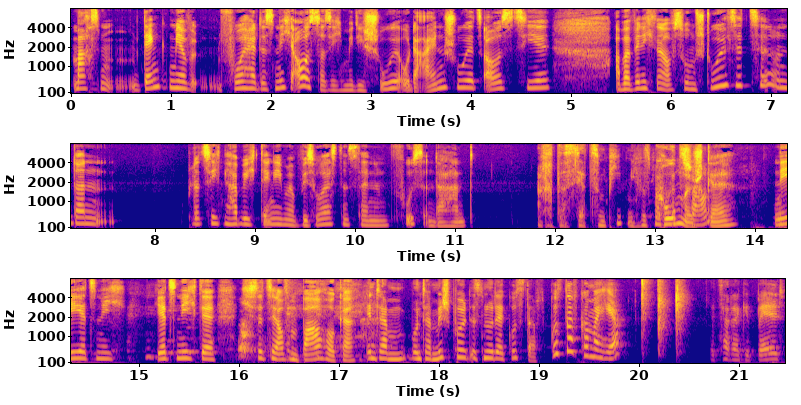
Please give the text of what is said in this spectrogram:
mach's, denk mir vorher das nicht aus, dass ich mir die Schuhe oder einen Schuh jetzt ausziehe. Aber wenn ich dann auf so einem Stuhl sitze und dann plötzlich habe ich, denke ich mir, wieso hast du jetzt deinen Fuß in der Hand? Ach, das ist ja zum Piepen. Ich muss mal Komisch, gell? Nee, jetzt nicht. Jetzt nicht. Der, ich sitze ja auf dem Barhocker. Unter, unter Mischpult ist nur der Gustav. Gustav, komm mal her. Jetzt hat er gebellt,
